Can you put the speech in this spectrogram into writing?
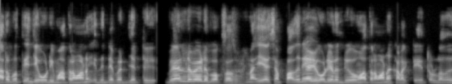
അറുപത്തിയഞ്ച് കോടി മാത്രമാണ് ഇതിന്റെ ബഡ്ജറ്റ്. വേൾഡ് വൈഡ് ബോക്സ് ഓഫീസിന് ഏകദേശം പതിനേഴ് കോടിയോളം രൂപ മാത്രമാണ് കളക്ട് ചെയ്തിട്ടുള്ളത്.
